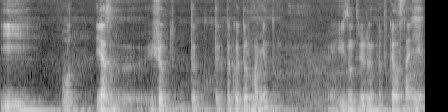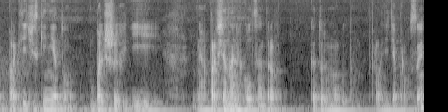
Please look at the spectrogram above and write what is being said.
И вот я еще такой тоже момент изнутри рынка. В Казахстане практически нету больших и э, профессиональных колл-центров, которые могут там, проводить опросы.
